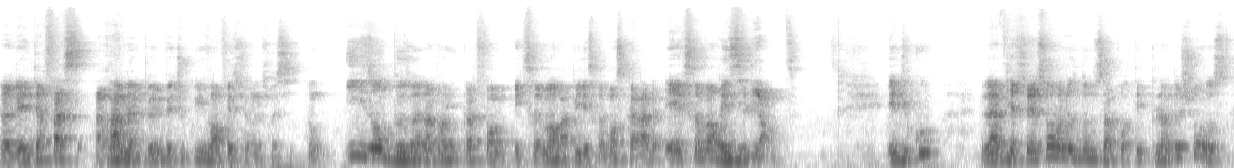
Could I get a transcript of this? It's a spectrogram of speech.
euh, l'interface rame un peu, mais du coup, ils vont en fait sur notre site. Donc, ils ont besoin d'avoir une plateforme extrêmement rapide, extrêmement scalable et extrêmement résiliente. Et du coup, la virtualisation va nous apporter plein de choses.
